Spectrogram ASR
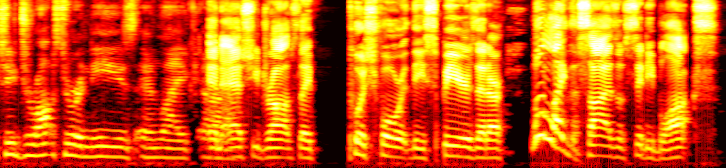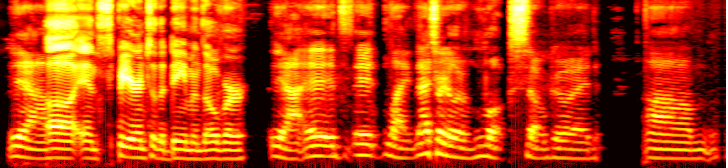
she drops to her knees and like uh, And as she drops, they push forward these spears that are look like the size of city blocks, yeah uh, and spear into the demons over. yeah it's it like that trailer looks so good. Um,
